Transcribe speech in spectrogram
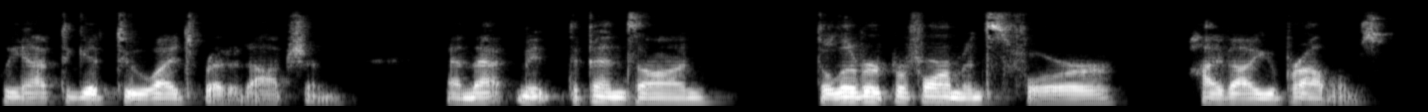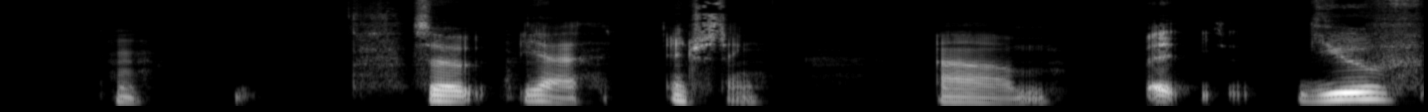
we have to get to widespread adoption, and that depends on delivered performance for high value problems. So, yeah, interesting. Um, it, you've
